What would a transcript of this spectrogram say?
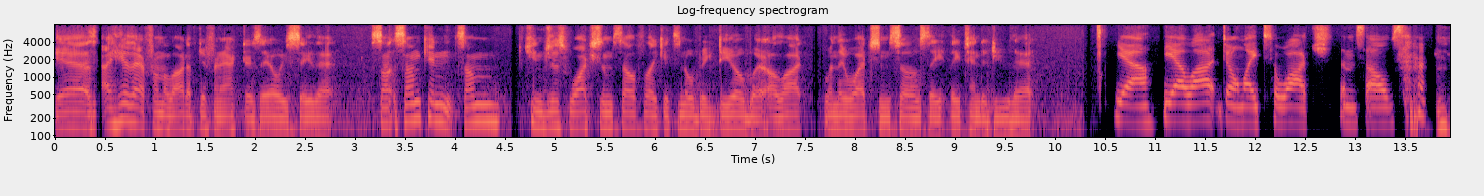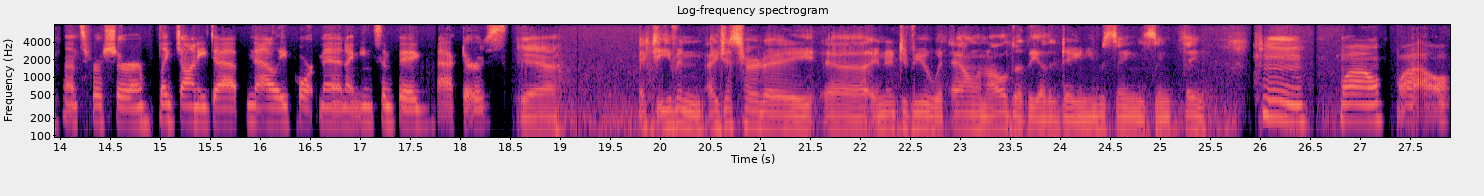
Yeah, I hear that from a lot of different actors. They always say that. Some some can some can just watch themselves like it's no big deal, but a lot when they watch themselves, they, they tend to do that. Yeah, yeah, a lot don't like to watch themselves. That's for sure. Like Johnny Depp, Natalie Portman. I mean, some big actors. Yeah. Actually, even I just heard a uh, an interview with Alan Alda the other day, and he was saying the same thing. Hmm. Wow. Wow.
